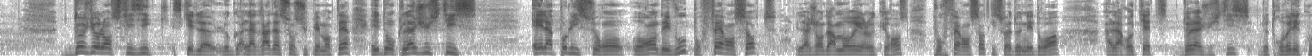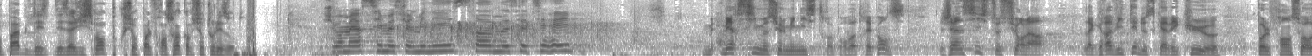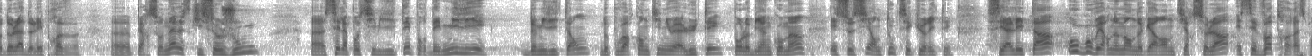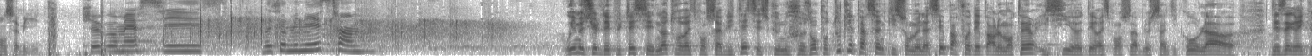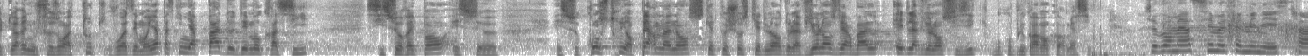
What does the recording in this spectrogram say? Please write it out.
de violences physiques, ce qui est la, la gradation supplémentaire. Et donc, la justice et la police seront au rendez-vous pour faire en sorte, la gendarmerie en l'occurrence, pour faire en sorte qu'il soit donné droit à la requête de la justice de trouver les coupables des, des agissements sur Paul François comme sur tous les autres. Je vous remercie, Monsieur le Ministre. Monsieur Thierry. Merci, Monsieur le Ministre, pour votre réponse. J'insiste sur la, gravité de ce qu'a vécu euh, Paul François, au-delà de l'épreuve euh, personnelle. Ce qui se joue, euh, c'est la possibilité pour des milliers de militants de pouvoir continuer à lutter pour le bien commun, et ceci en toute sécurité. C'est à l'État, au gouvernement de garantir cela, et c'est votre responsabilité. Je vous remercie. Monsieur le Ministre. Oui, monsieur le député, c'est notre responsabilité, c'est ce que nous faisons pour toutes les personnes qui sont menacées, parfois des parlementaires, ici euh, des responsables syndicaux, là euh, des agriculteurs, et nous le faisons à toutes voies et moyens, parce qu'il n'y a pas de démocratie si se répand et se, et se construit en permanence quelque chose qui est de l'ordre de la violence verbale et de la violence physique, beaucoup plus grave encore. Merci. Je vous remercie, monsieur le ministre.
